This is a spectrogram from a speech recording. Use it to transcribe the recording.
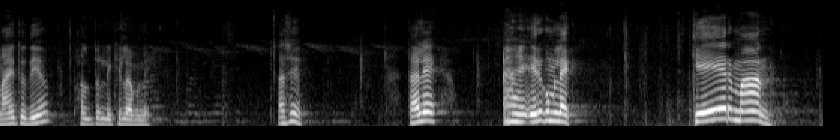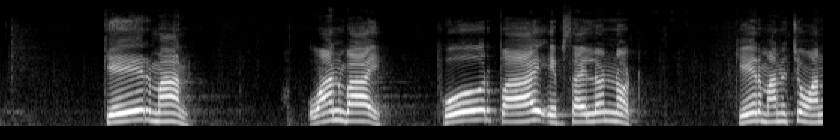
নাই তো দিও ফালতু লিখে লাভ নেই আছে? তাহলে, এরকম লেখ। কে এর মান? কে এর মান? One by four pi epsilon naught. কে এর মান হচ্ছে one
